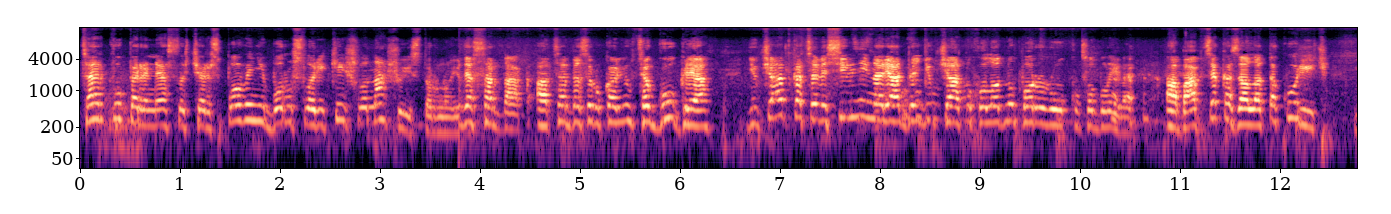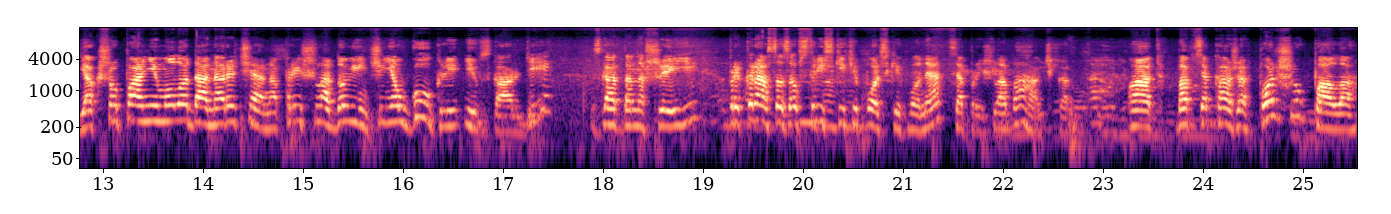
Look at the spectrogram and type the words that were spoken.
Церкву перенесли через повені, бо русло ріки йшло нашою стороною. Де сардак, а це без рукавів, це гугля. Дівчатка це весільний наряд для дівчат у холодну пору руку особливе. А бабця казала таку річ: якщо пані молода наречена прийшла до вінчення в гуглі і в згарді, згарда на шиї, прикраса з австрійських і польських монет, це прийшла багачка. А бабця каже, Польща впала.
